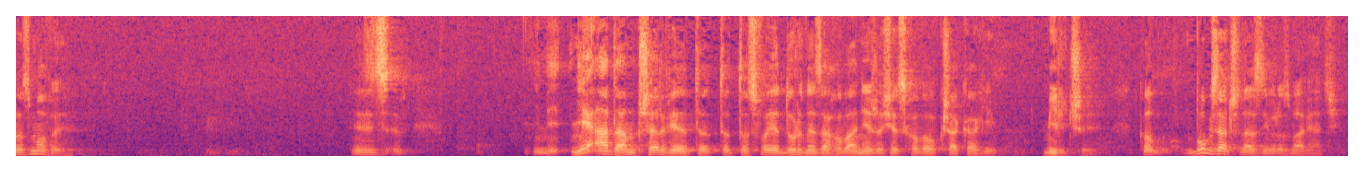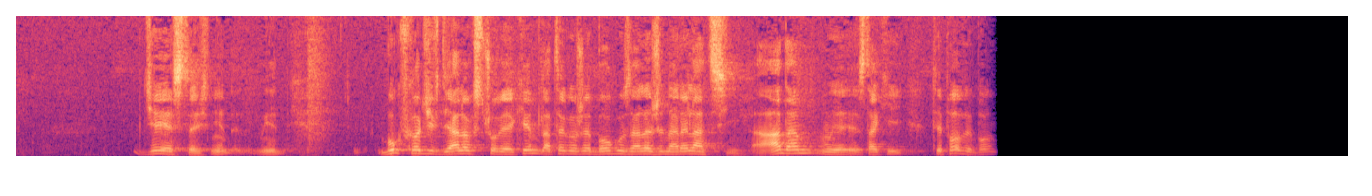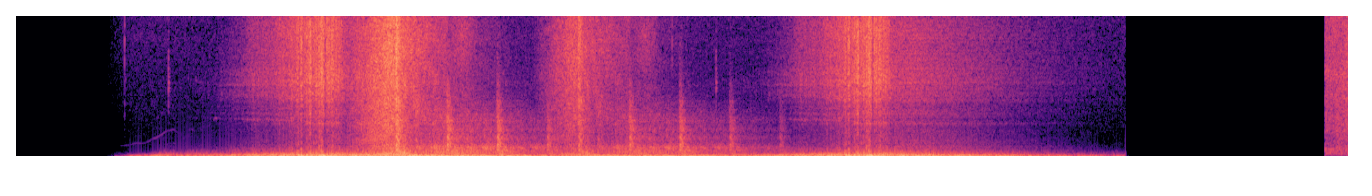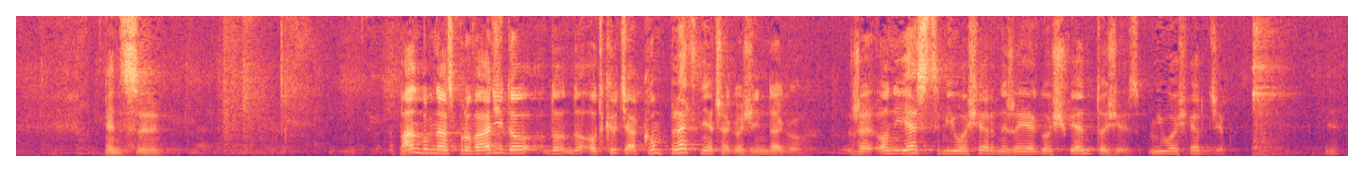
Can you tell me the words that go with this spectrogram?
rozmowy. Nie- Adam przerwie to, to, to swoje durne zachowanie, że się schował w krzakach i milczy. Tylko Bóg zaczyna z nim rozmawiać. Gdzie jesteś? Nie, Bóg wchodzi w dialog z człowiekiem, dlatego że Bogu zależy na relacji. A Adam jest taki typowy Bóg. Więc y, Pan Bóg nas prowadzi do, do, do odkrycia kompletnie czegoś innego. Że On jest miłosierny, że Jego świętość jest miłosierdziem. Nie?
